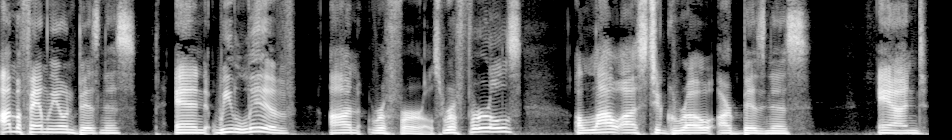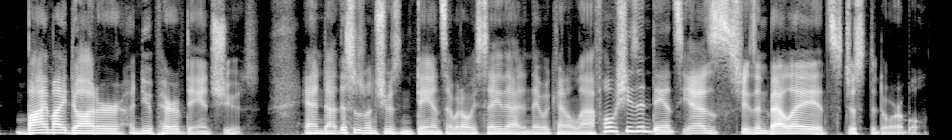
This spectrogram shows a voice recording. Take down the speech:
I'm a family-owned business and we live on referrals. Referrals allow us to grow our business and buy my daughter a new pair of dance shoes. And uh, this was when she was in dance. I would always say that, and they would kind of laugh. Oh, she's in dance. Yes, she's in ballet. It's just adorable.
